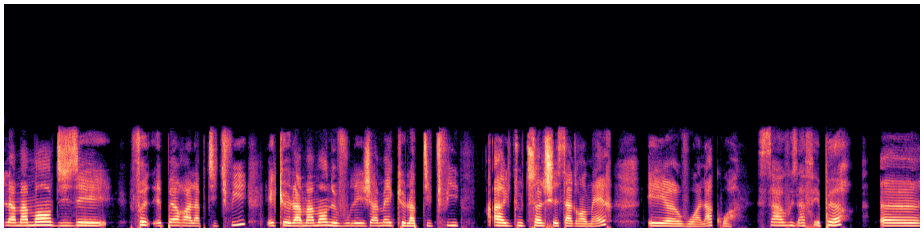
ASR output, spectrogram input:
la maman disait faisait peur à la petite fille et que la maman ne voulait jamais que la petite fille aille toute seule chez sa grand-mère et euh, voilà quoi. Ça vous a fait peur? Euh,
